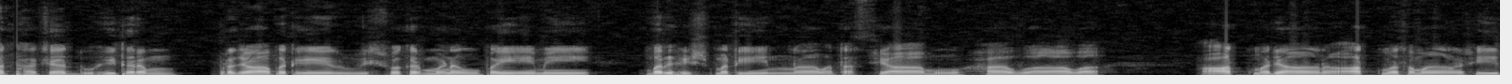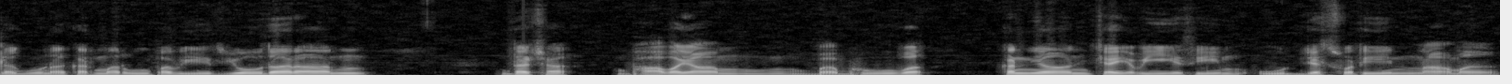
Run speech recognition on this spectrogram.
अथ च दुहितरम् प्रजापतेर्विश्वकर्मण उपयेमे बर्हिष्मतीन्नाम तस्यामुहवाव आत्मजान आत्मसमानशीलगुणकर्मरूपवीर्योदरान्। दश भावयाम् बभूव। कन्याम् च यवीयसीम् ऊर्जस्वतीन्नाम।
